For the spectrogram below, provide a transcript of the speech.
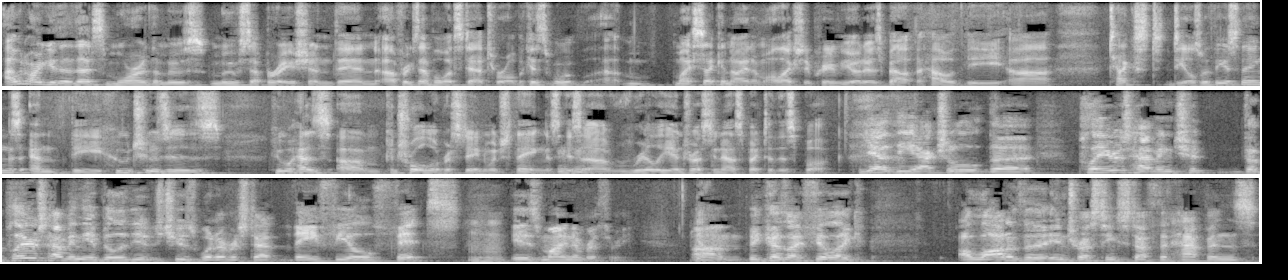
I would argue that that's more the moves, move separation than, uh, for example, what stats roll. Because uh, my second item, I'll actually preview it, is about how the uh, text deals with these things and the who chooses. Who has um, control over stating which things is a really interesting aspect of this book. Yeah, the actual the players having ch- the players having the ability to choose whatever stat they feel fits is my number three, um, because I feel like a lot of the interesting stuff that happens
